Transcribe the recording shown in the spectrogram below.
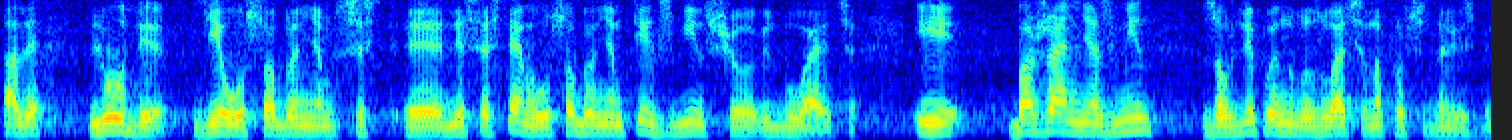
Але люди є е, не системи, уособленням тих змін, що відбуваються. І бажання змін завжди повинно базуватися на професіоналізмі.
